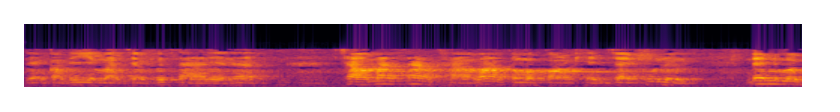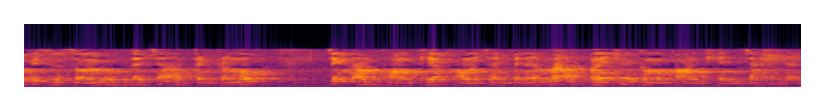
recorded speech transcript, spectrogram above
เนี่ยก่อนที่จะมาเจอพุทราเนี่ยนะชาวบ้านทราบข่าวว่ากรรมกรเข็นใจผู้หนึ่ง ได้นิมนต์พิสุสนพระพุทธเจ้าเป็นประมุขจึงนำของเคี้ยวของฉันเป็นอันมากไปช่วยกรรมกรเข็นใจนั้น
